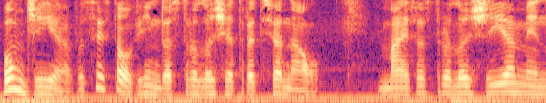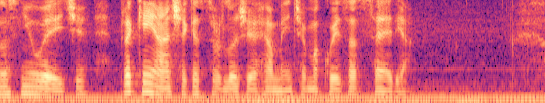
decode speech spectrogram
Bom dia, você está ouvindo Astrologia Tradicional, mais astrologia menos New Age, para quem acha que astrologia realmente é uma coisa séria.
